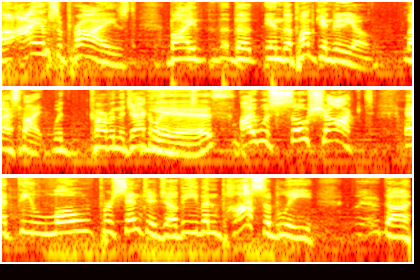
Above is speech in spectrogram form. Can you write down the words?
uh, I am surprised by the, the in the pumpkin video last night with carving the jack o' lanterns. Yes. I was so shocked at the low percentage of even possibly uh,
